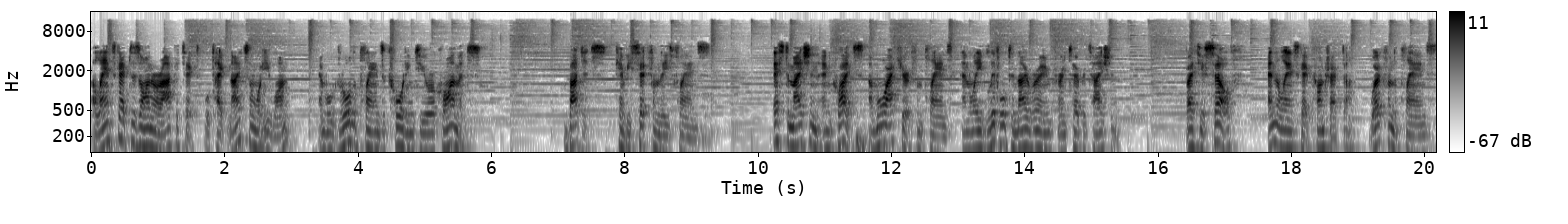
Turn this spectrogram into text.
A landscape designer or architect will take notes on what you want and will draw the plans according to your requirements. Budgets can be set from these plans. Estimation and quotes are more accurate from plans and leave little to no room for interpretation. Both yourself and the landscape contractor work from the plans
